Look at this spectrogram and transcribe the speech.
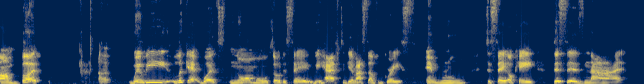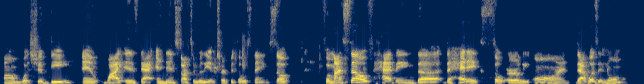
Um, but uh, when we look at what's normal, so to say, we have to give ourselves grace and room to say, okay, this is not um, what should be, and why is that? And then start to really interpret those things. So, for myself, having the the headaches so early on, that wasn't normal.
